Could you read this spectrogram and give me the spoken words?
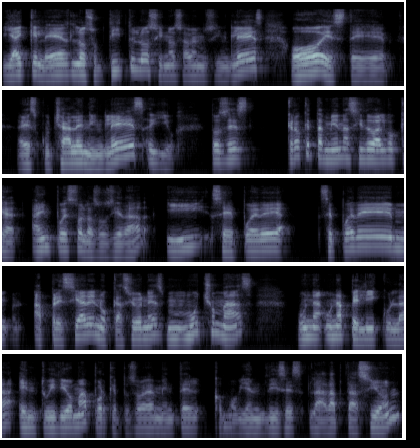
y, hay que leer los subtítulos si no sabemos inglés o este, escucharla en inglés. Y, entonces, creo que también ha sido algo que ha impuesto la sociedad y se puede, se puede mm, apreciar en ocasiones mucho más una, una película en tu idioma, porque pues obviamente, como bien dices, la adaptación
